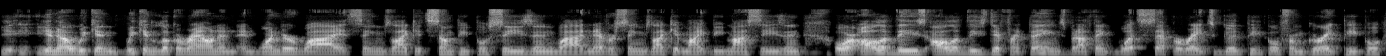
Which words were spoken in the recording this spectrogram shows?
you, you know, we can we can look around and, and wonder why it seems like it's some people's season, why it never seems like it might be my season, or all of these all of these different things. But I think what separates good people from great people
